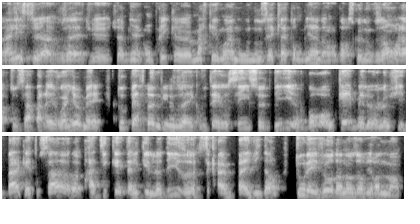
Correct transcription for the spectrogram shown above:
Alice, tu as, bien compris que Marc et moi, nous nous éclatons bien dans, ce que nous faisons. Alors tout ça paraît joyeux, mais toute personne qui nous a écoutés aussi se dit, bon, ok, mais le, feedback et tout ça, euh, pratiquer tel qu'ils le disent, c'est quand même pas évident tous les jours dans nos environnements.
